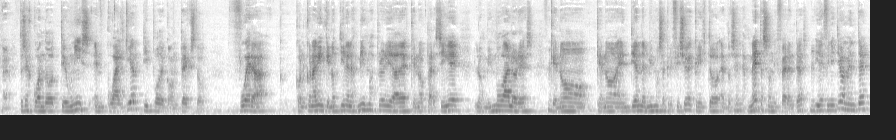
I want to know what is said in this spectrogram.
Claro. Entonces, cuando te unís en cualquier tipo de contexto fuera con, con, alguien que no tiene las mismas prioridades, que no persigue los mismos valores, que no, que no entiende el mismo sacrificio de Cristo, entonces las metas son diferentes y definitivamente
